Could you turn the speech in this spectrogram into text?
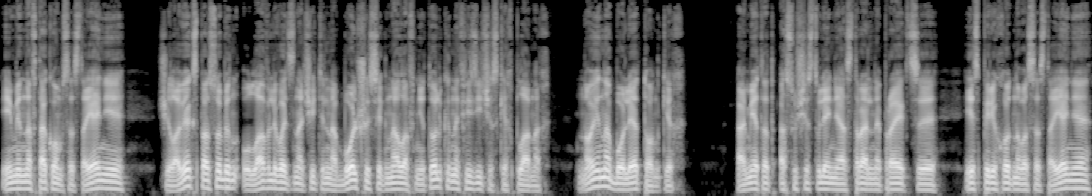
Именно в таком состоянии человек способен улавливать значительно больше сигналов не только на физических планах, но и на более тонких. А метод осуществления астральной проекции – из переходного состояния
